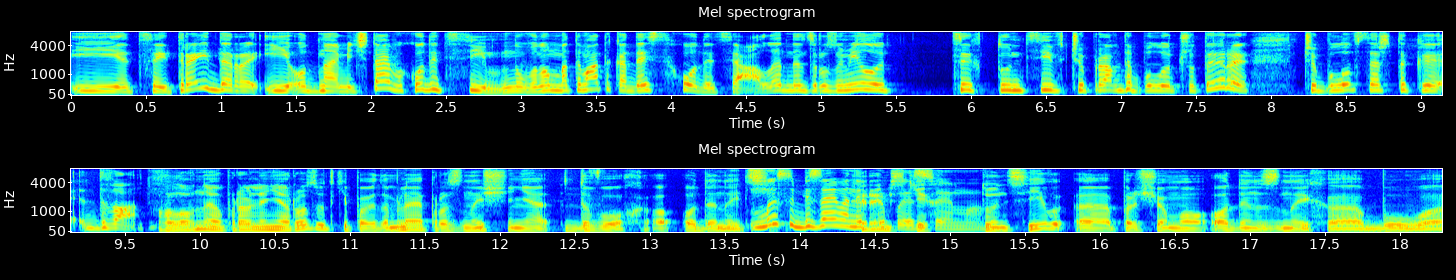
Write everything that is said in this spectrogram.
і цей трейдер, і одна мічта, і виходить сім. Ну воно математика десь сходиться, але не зрозуміло цих тунців, чи правда було чотири, чи було все ж таки два. Головне управління розвідки повідомляє про знищення двох одиниць. Ми собі зайве не кримських приписуємо. тунців. е, Причому один з них е, був.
